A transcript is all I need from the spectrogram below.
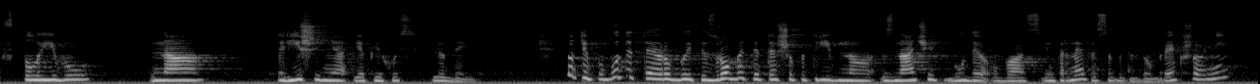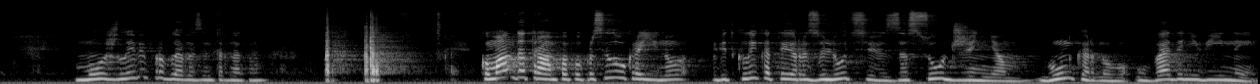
впливу на рішення якихось людей. Ну, типу, будете робити, зробите те, що потрібно, значить, буде у вас інтернет, і все буде добре. Якщо ні, можливі проблеми з інтернетом. Команда Трампа попросила Україну відкликати резолюцію з засудженням бункерного у веденні війни.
